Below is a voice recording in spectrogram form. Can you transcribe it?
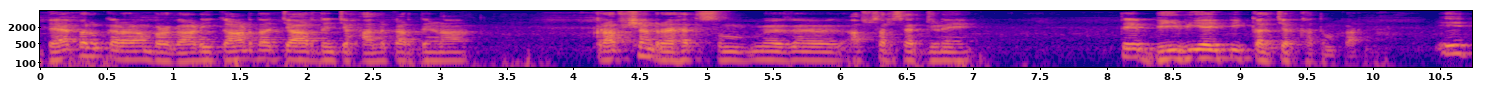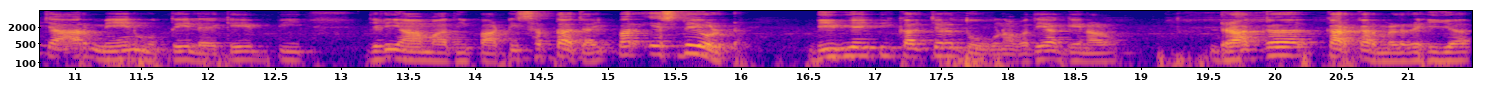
ਬਹਿਬਲ ਕਰਾਂ ਬਰਗਾੜੀ ਕਾਂਡ ਦਾ 4 ਦਿਨ ਚ ਹੱਲ ਕਰ ਦੇਣਾ ਕਰਪਸ਼ਨ ਰਹਿਤ ਸਮ- ਅਫਸਰ ਸਿਰਜਣੇ ਤੇ ਵੀਵੀਆਈਪੀ ਕਲਚਰ ਖਤਮ ਕਰਨਾ। ਇਹ ਚਾਰ ਮੇਨ ਮੁੱਦੇ ਲੈ ਕੇ ਵੀ ਜਿਹੜੀ ਆਮ ਆਦਮੀ ਪਾਰਟੀ ਸੱਤਾ ਚ ਆਈ, ਪਰ ਇਸ ਦੇ ਉਲਟ ਵੀਵੀਆਈਪੀ ਕਲਚਰ ਦੋ ਗੁਣਾ ਵਧਿਆ ਅੱਗੇ ਨਾਲੋਂ। ਡਰੱਗ ਘਰ ਘਰ ਮਿਲ ਰਹੀ ਆ।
